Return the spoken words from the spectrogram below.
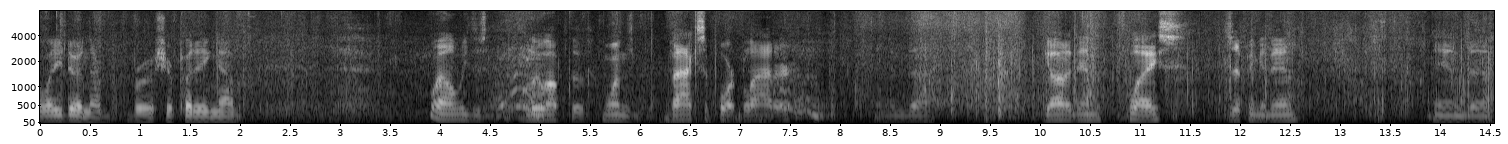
So what are you doing there, Bruce? You're putting up. Well, we just blew up the one back support bladder and uh, got it in place, zipping it in, and uh,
